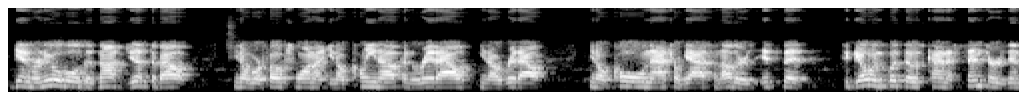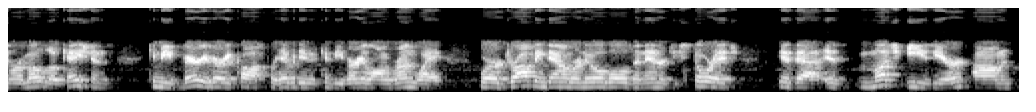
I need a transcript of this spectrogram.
again, renewables is not just about you know where folks want to you know clean up and rid out you know rid out you know coal, natural gas, and others. It's that to go and put those kind of centers in remote locations can be very very cost prohibitive. It can be very long runway. Where dropping down renewables and energy storage is uh, is much easier, um,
